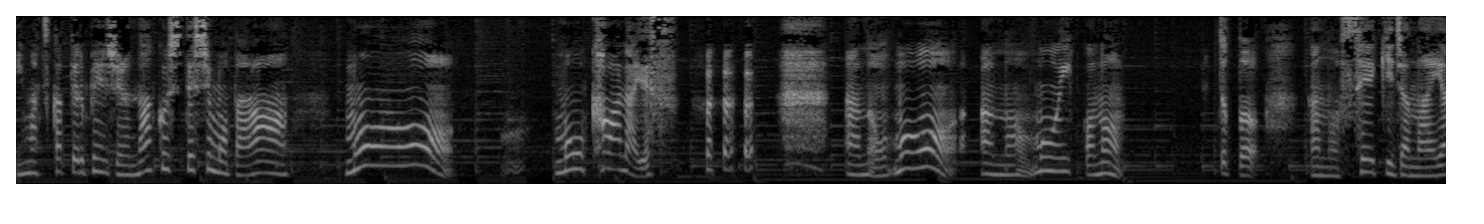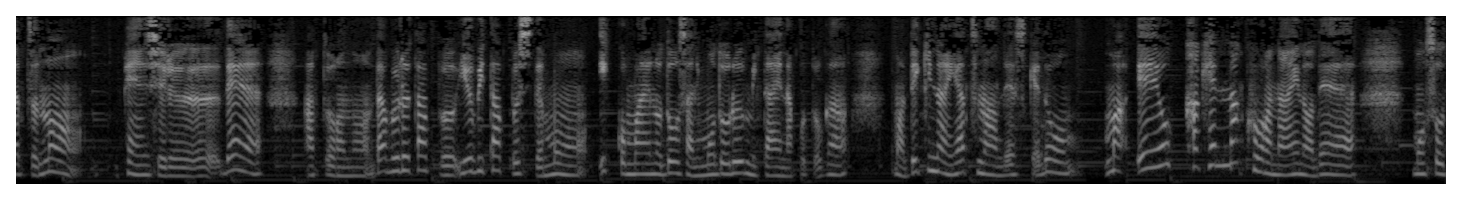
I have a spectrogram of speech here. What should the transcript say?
今使ってるペンシルなくしてしもたら、もう、もう買わないです。あの、もう、あの、もう一個の、ちょっと、あの、正規じゃないやつのペンシルで、あとあの、ダブルタップ、指タップしても、一個前の動作に戻るみたいなことが、まあできないやつなんですけど、まあ絵を描けなくはないので、もうそ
